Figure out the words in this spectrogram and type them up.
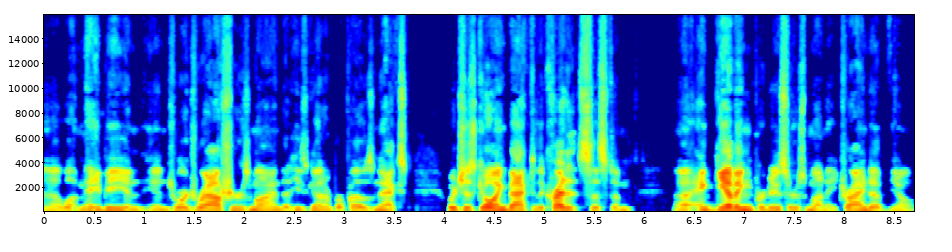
uh, what may be in, in George Rauscher's mind that he's going to propose next, which is going back to the credit system uh, and giving producers money, trying to you know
